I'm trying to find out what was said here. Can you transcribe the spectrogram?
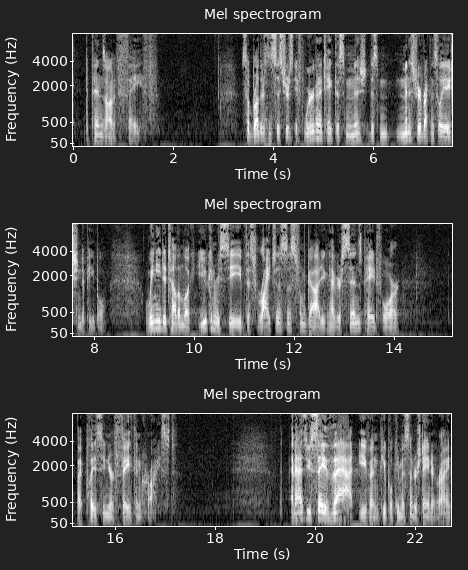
It depends on faith. So, brothers and sisters, if we're going to take this, this ministry of reconciliation to people, we need to tell them look, you can receive this righteousness from God, you can have your sins paid for by placing your faith in Christ. And as you say that, even, people can misunderstand it, right?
